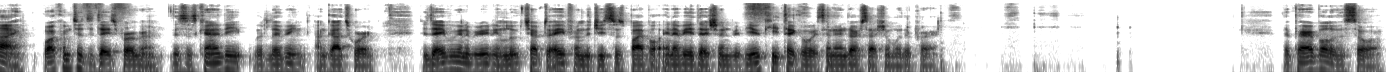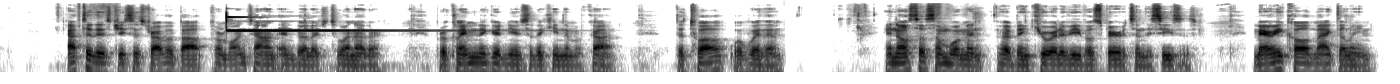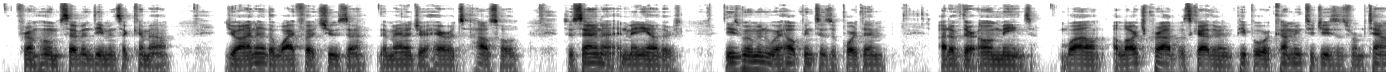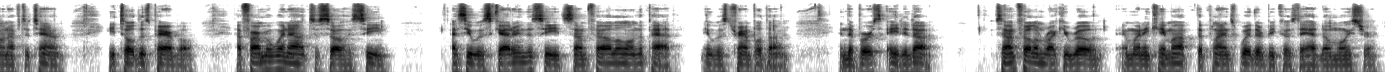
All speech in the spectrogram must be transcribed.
Hi, welcome to today's program. This is Kennedy with Living on God's Word. Today we're going to be reading Luke chapter 8 from the Jesus Bible NIV edition, review key takeaways, and end our session with a prayer. The parable of the sower. After this, Jesus traveled about from one town and village to another, proclaiming the good news of the kingdom of God. The twelve were with him, and also some women who had been cured of evil spirits and diseases. Mary called Magdalene, from whom seven demons had come out, Joanna, the wife of Chuza, the manager of Herod's household, Susanna, and many others. These women were helping to support them out of their own means. While a large crowd was gathering, people were coming to Jesus from town after town. He told this parable. A farmer went out to sow his seed. As he was scattering the seed, some fell along the path. It was trampled on, and the birds ate it up. Some fell on rocky road, and when it came up, the plants withered because they had no moisture.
